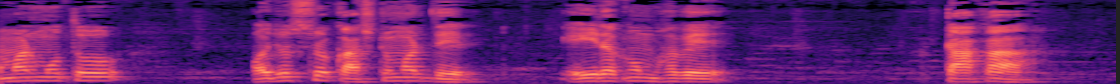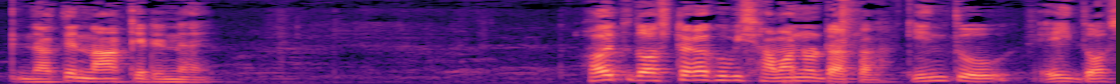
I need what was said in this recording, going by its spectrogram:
আমার মতো অজস্র কাস্টমারদের এই রকমভাবে টাকা যাতে না কেটে নেয়। হয়তো দশ টাকা খুবই সামান্য টাকা, কিন্তু এই দশ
